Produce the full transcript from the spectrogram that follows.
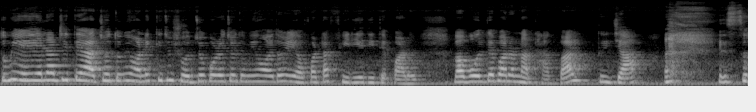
তুমি এই এনার্জিতে আছো, তুমি অনেক কিছু সহ্য করেছ, তুমি হয়তো এই অফারটা ফিরিয়ে দিতে পারো বা বলতে পারো, না থাক ভাই, তুই যা। সো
